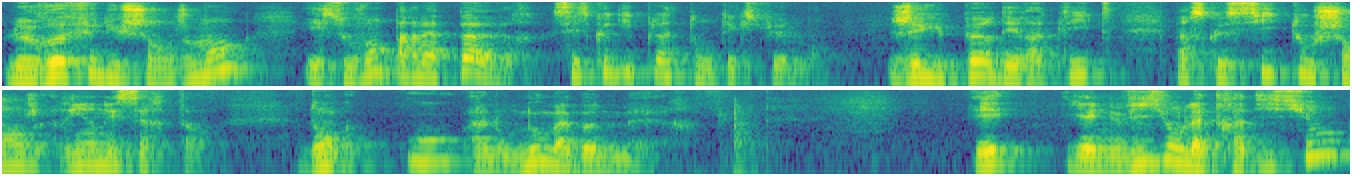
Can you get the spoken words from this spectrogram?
Le refus du changement est souvent par la peur. C'est ce que dit Platon textuellement. J'ai eu peur d'Héraclite parce que si tout change, rien n'est certain. Donc où allons-nous, ma bonne mère? Et il y a une vision de la tradition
